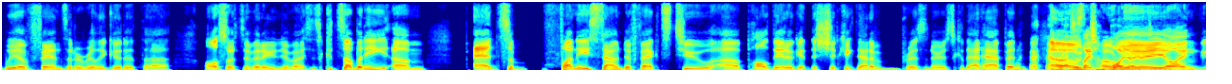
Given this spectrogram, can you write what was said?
we have fans that are really good at uh, all sorts of editing devices. Could somebody um add some funny sound effects to uh Paul Dano get the shit kicked out of him in prisoners? Could that happen? Oh, just like totally, dude. boing,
